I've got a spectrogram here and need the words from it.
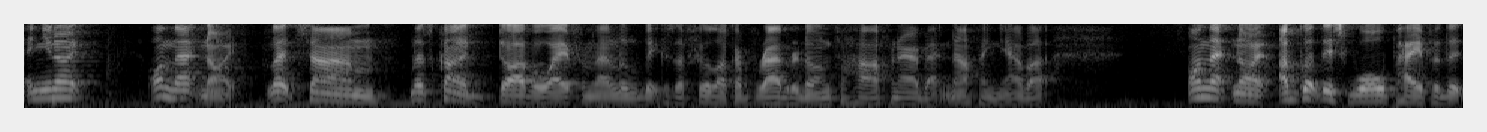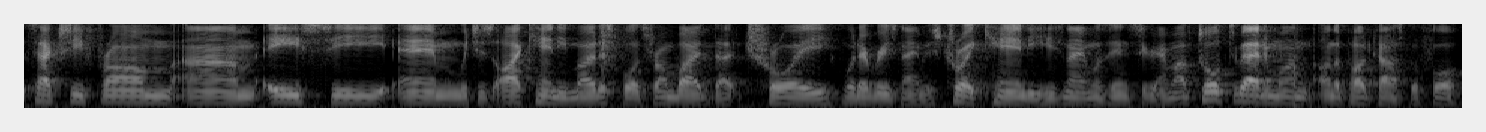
And you know, on that note, let's um let's kind of dive away from that a little bit because I feel like I've rabbited on for half an hour about nothing now. But on that note, I've got this wallpaper that's actually from um, ECM, which is Eye Candy Motorsports, run by that Troy, whatever his name is, Troy Candy. His name was Instagram. I've talked about him on on the podcast before.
